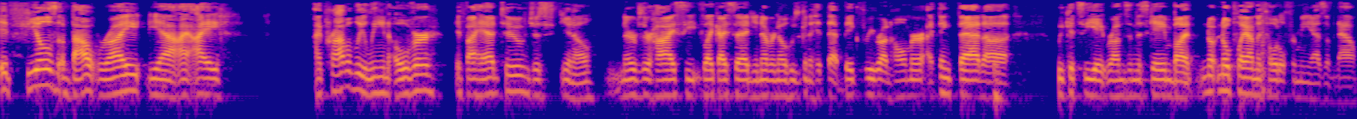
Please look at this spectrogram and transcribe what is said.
It feels about right. Yeah, I, I, I probably lean over if I had to. Just, you know, nerves are high. See, like I said, you never know who's going to hit that big three run homer. I think that, uh, we could see eight runs in this game, but no, no play on the total for me as of now.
